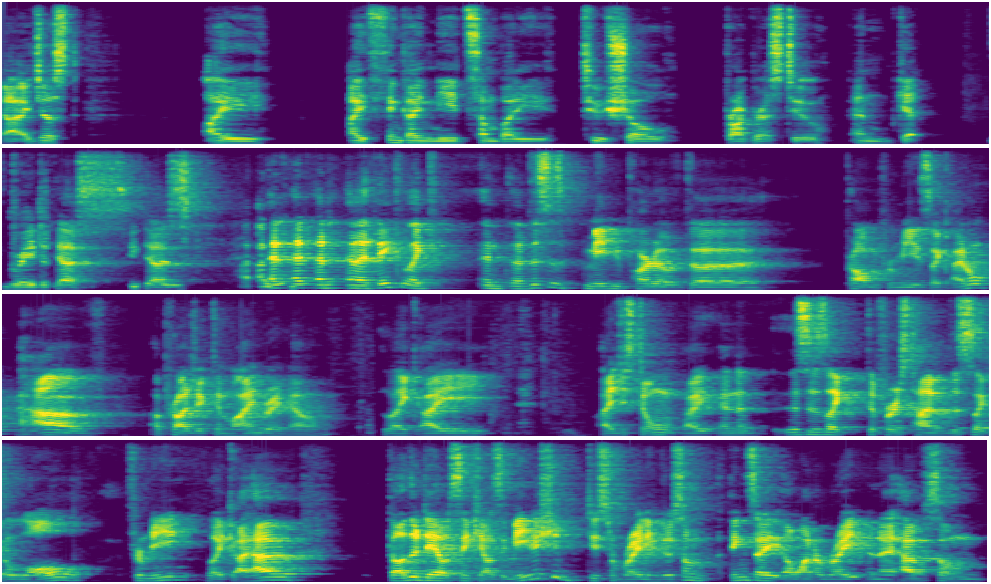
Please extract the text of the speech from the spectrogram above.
I just I I think I need somebody to show progress to and get graded. Yes, yes. I, and, and, and and I think like and this is maybe part of the problem for me is like I don't have a project in mind right now. Like I I just don't I and this is like the first time this is like a lull for me. Like I have the other day I was thinking I was like maybe I should do some writing. There's some things I, I want to write and I have some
